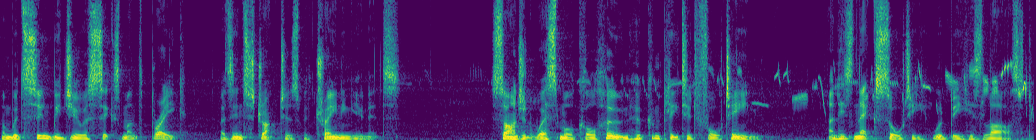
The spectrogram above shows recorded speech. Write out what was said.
and would soon be due a six month break as instructors with training units. Sergeant Westmore Colquhoun had completed 14, and his next sortie would be his last.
